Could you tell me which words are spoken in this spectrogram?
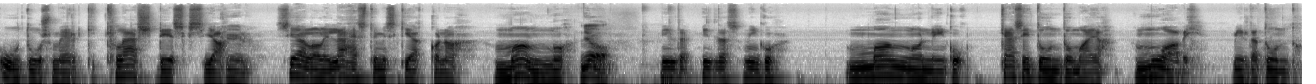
uutuusmerkki Clash Discs ja Kyllä. siellä oli lähestymiskiekkona Mango. Joo, Miltä, miltäs niinku Mangon niinku käsituntuma ja muovi, miltä tuntuu?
